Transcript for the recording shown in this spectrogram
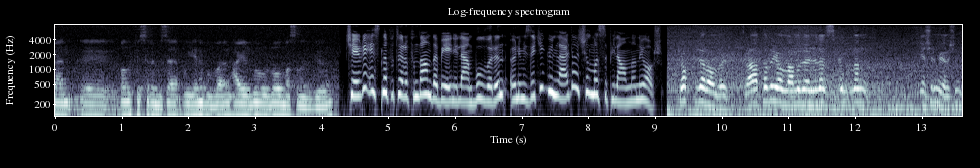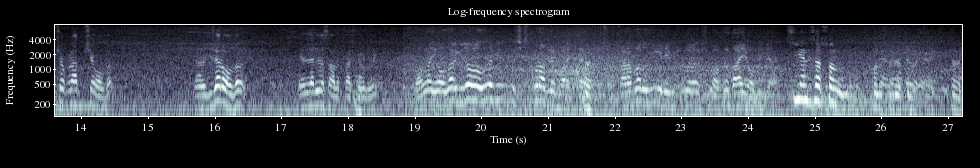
ben e, Balıkesir'imize bu yeni bulvarın hayırlı uğurlu olmasını diliyorum. Çevre esnafı tarafından da beğenilen bulvarın önümüzdeki günlerde açılması planlanıyor. Çok güzel oldu. Rahatladı yollarımız. Önceden sıkıntıdan geçilmiyordu. Şimdi çok rahat bir şey oldu. Yani güzel oldu. Ellerine sağlık başkanımızın. Vallahi yollar güzel oldu da bir ışık problemi var işte. Arabalar hızlı geliyor, bir şurada ışık olsa daha iyi olacak yani. sinyalizasyon konusunda. Evet.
